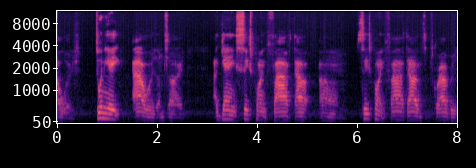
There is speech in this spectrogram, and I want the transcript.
hours. 28 hours, I'm sorry. I gained 6.5 thousand um 6.5 thousand subscribers.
